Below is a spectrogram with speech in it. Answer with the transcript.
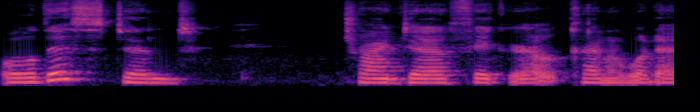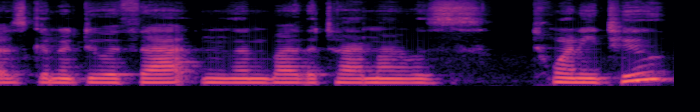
oldest and trying to figure out kind of what I was going to do with that. And then by the time I was 22,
